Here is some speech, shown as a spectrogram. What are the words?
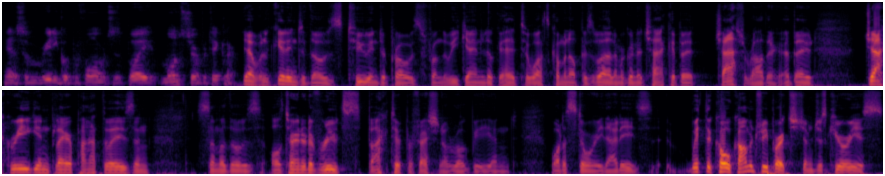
yeah, some really good performances by Munster in particular. Yeah, we'll get into those two interpros from the weekend. Look ahead to what's coming up as well, and we're going to chat about chat rather about Jack Regan player pathways and some of those alternative routes back to professional rugby and what a story that is. With the co-commentary perch, I'm just curious,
